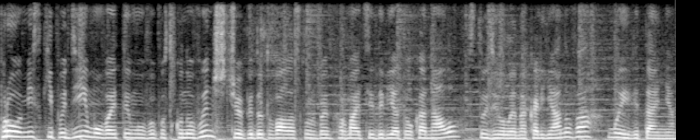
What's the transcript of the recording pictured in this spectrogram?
Про міські події мова у випуску новин, що підготувала служба інформації 9 каналу. В студії Олена Кальянова. Мої вітання.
